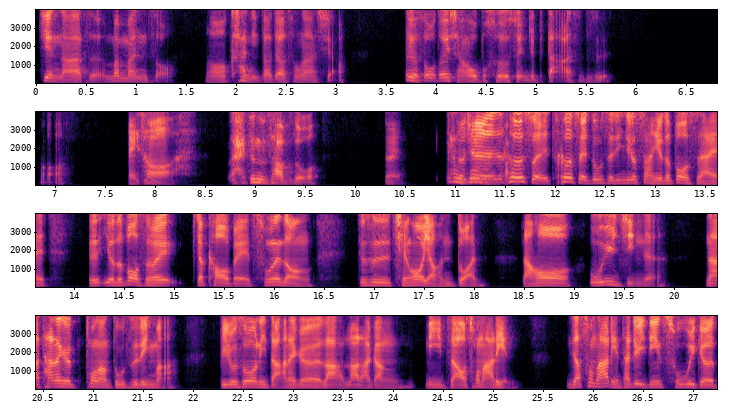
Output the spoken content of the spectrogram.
剑拿着慢慢走，然后看你到底要冲哪小。我有时候我都会想，我不喝水你就不打了，是不是？哦，没错，还真的差不多。对，我觉。得喝水喝水毒指令就算，有的 BOSS 还有有的 BOSS 会比较靠北，出那种就是前后摇很短，然后无预警的。那他那个通常毒指令嘛，比如说你打那个拉拉达钢，你只要冲他脸，你只要冲他脸，他就一定出一个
